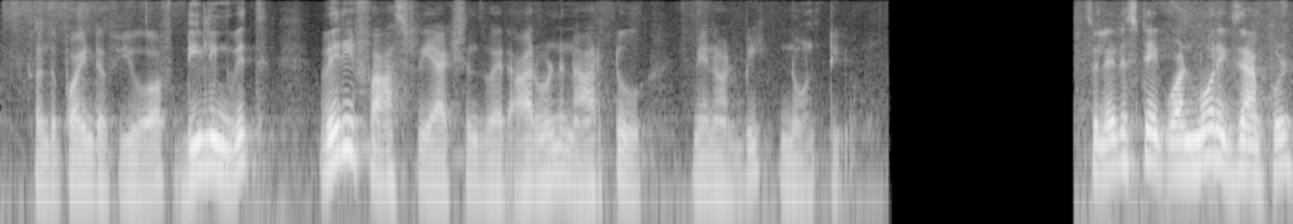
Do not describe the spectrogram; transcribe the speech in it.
from the point of view of dealing with very fast reactions where R 1 and R 2 may not be known to you. So, let us take one more example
